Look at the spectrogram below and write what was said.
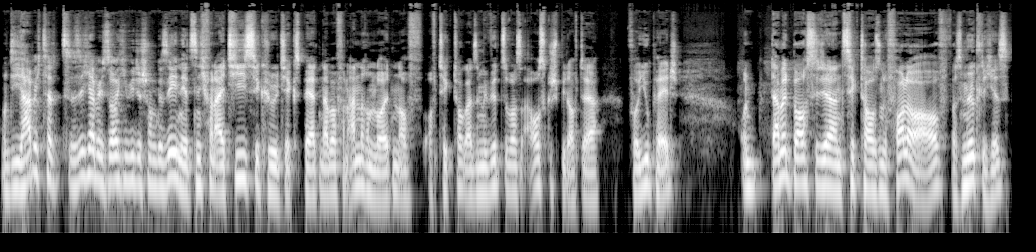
und die habe ich tatsächlich, habe ich solche Videos schon gesehen. Jetzt nicht von IT-Security-Experten, aber von anderen Leuten auf, auf TikTok. Also mir wird sowas ausgespielt auf der For You-Page. Und damit baust du dir dann zigtausende Follower auf, was möglich ist.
